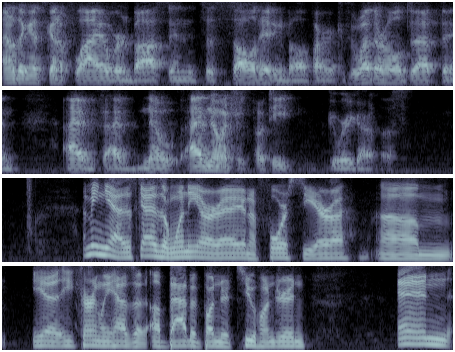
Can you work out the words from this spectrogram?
I don't think that's going to fly over in Boston. It's a solid hitting ballpark. If the weather holds up, then I've I've no I have no interest in Poteet regardless. I mean, yeah, this guy has a one ERA and a four SIERA. Um, yeah, he currently has a, a BABIP under 200. And,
